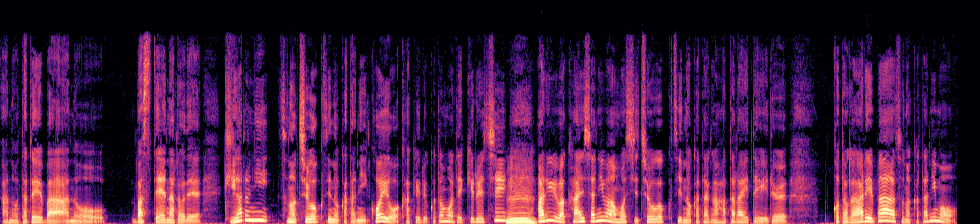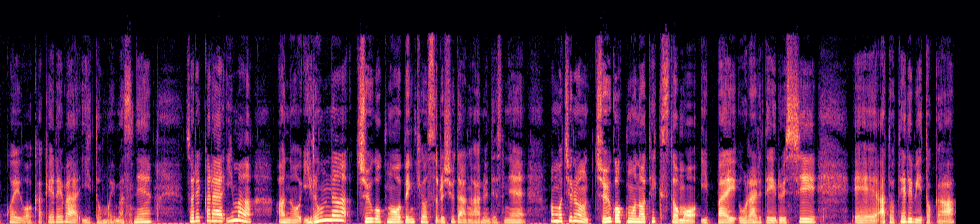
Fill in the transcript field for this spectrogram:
あの例えばあのバス停などで気軽にその中国人の方に声をかけることもできるし、うんあるいは会社にはもし中国人の方が働いていることがあれば、その方にも声をかければいいと思いますね。それから今、あの、いろんな中国語を勉強する手段があるんですね。まあ、もちろん中国語のテキストもいっぱい売られているし、えーあとテレビとか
